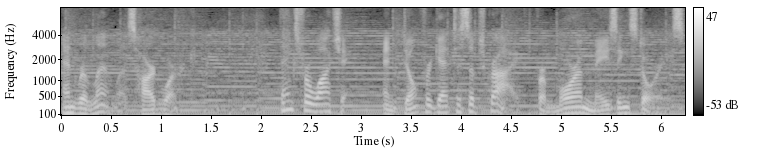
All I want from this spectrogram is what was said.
and relentless hard work. Thanks for watching, and don't forget to subscribe for more amazing stories.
